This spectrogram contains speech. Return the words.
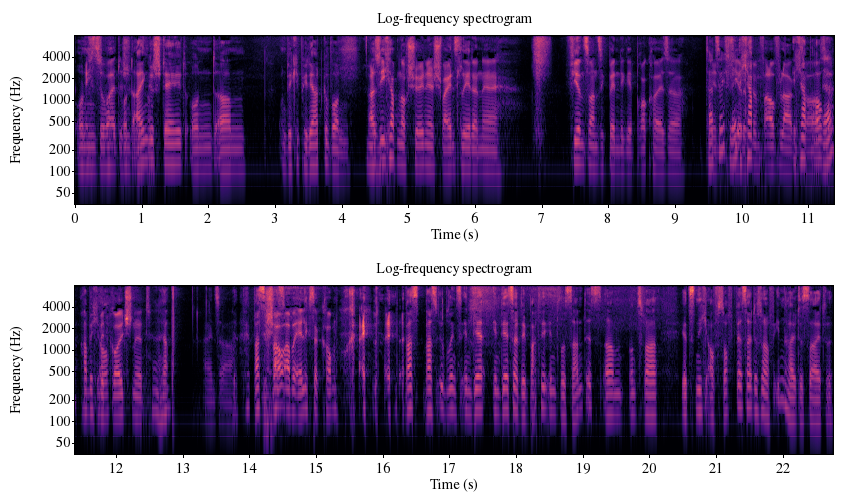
Und, Echt, so weit und, und eingestellt und, ähm, und Wikipedia hat gewonnen. Also ich habe noch schöne schweinslederne 24-bändige Brockhäuser. Tatsächlich? In vier Ich oder hab- fünf Auflagen. Ich habe auch, Hause. habe ich Mit auch. Goldschnitt. Ja. 1A. Was, Ich schaue was, aber ehrlich gesagt kaum noch rein. was, was übrigens in, der, in dieser Debatte interessant ist, ähm, und zwar jetzt nicht auf Softwareseite, sondern auf Inhalteseite.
